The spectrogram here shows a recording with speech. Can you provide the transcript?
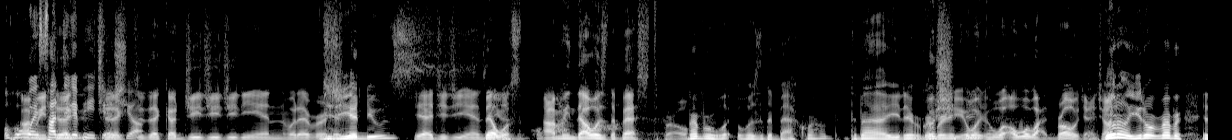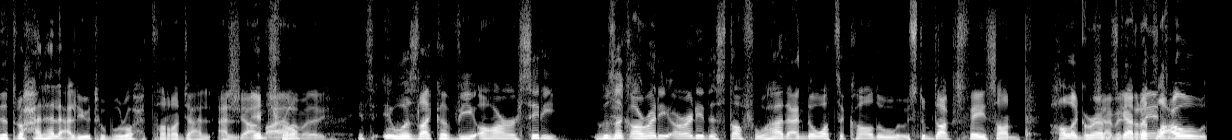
Yeah. وهو يصدق بهيك اشياء تذكر جي جي جي دي ان whatever جي جي ان نيوز yeah جي جي ان That was- I mean that was the best bro remember what was in the background انت ما you didn't remember كل شيء هو anything هو اول واحد برو يعني no no you don't remember اذا تروح هلا هلا على اليوتيوب وروح تتفرج على على أشياء طايرة الانترو ما أدري شو. it's it was like a VR city it was like already already the stuff وهذا عنده what's it called و Snoop Dogg's face on شايف قاعد بيطلعوا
